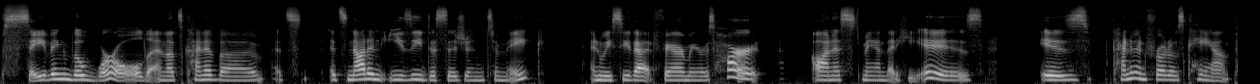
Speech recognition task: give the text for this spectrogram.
saving the world and that's kind of a it's it's not an easy decision to make. And we see that Faramir's heart, honest man that he is, is kind of in Frodo's camp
